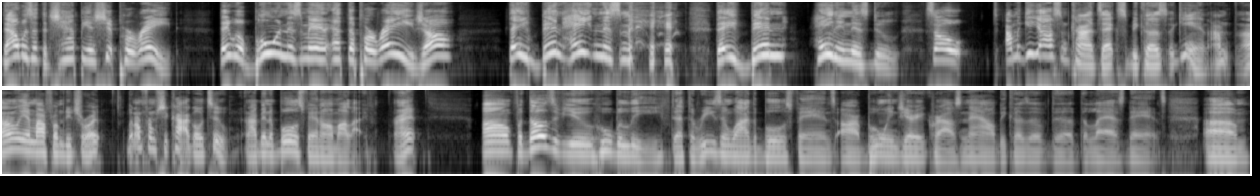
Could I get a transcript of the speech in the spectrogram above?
That was at the championship parade. They were booing this man at the parade, y'all. They've been hating this man. They've been hating this dude. So I'm gonna give y'all some context because again, I'm not only am I from Detroit, but I'm from Chicago too, and I've been a Bulls fan all my life. Right. Um, for those of you who believe that the reason why the Bulls fans are booing Jerry Krause now because of the the Last Dance, um,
